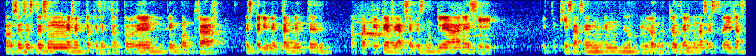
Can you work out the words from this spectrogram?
Entonces, este es un efecto que se trató de, encontrar experimentalmente a partir de reacciones nucleares y, quizás en, en, los núcleos de algunas estrellas,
